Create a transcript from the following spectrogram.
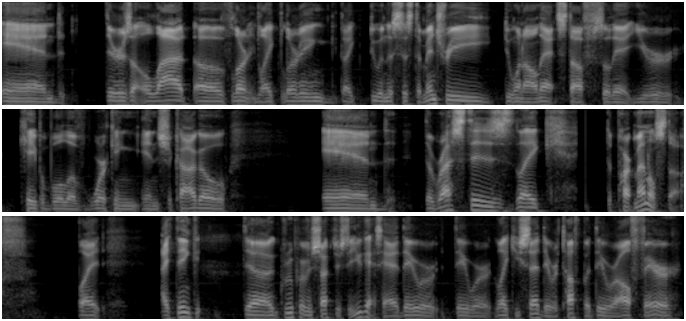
And there's a lot of learning like learning like doing the system entry doing all that stuff so that you're capable of working in chicago. And the rest is like departmental stuff. But i think the group of instructors that you guys had they were they were like you said they were tough but they were all fair.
